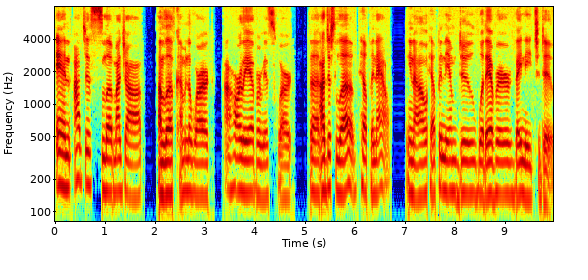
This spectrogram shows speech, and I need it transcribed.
And I just love my job. I love coming to work. I hardly ever miss work. But I just love helping out, you know, helping them do whatever they need to do.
